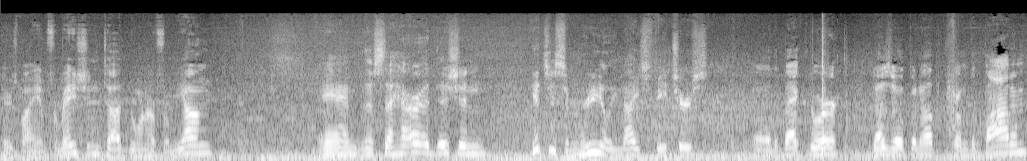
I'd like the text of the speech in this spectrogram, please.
Here's my information Todd Doerner from Young. And the Sahara edition gets you some really nice features. Uh, the back door does open up from the bottom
